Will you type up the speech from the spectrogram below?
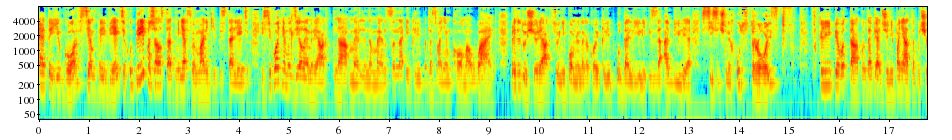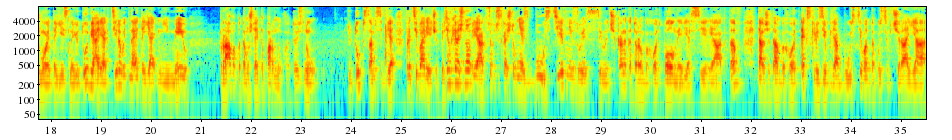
Это Егор, всем приветик. Убери, пожалуйста, от меня свой маленький пистолетик. И сегодня мы делаем реакт на Мерлина Мэнсона и клип под названием Coma White. Предыдущую реакцию, не помню на какой клип, удалили из-за обилия сисечных устройств в клипе вот так вот. Опять же, непонятно, почему это есть на ютубе, а реактировать на это я не имею права, потому что это порнуха. То есть, ну, YouTube сам себе противоречит. Перед тем, как я начну реакцию, хочу сказать, что у меня есть Бусти, внизу есть ссылочка, на котором выходят полные версии реактов. Также там выходит эксклюзив для Бусти. Вот, допустим, вчера я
